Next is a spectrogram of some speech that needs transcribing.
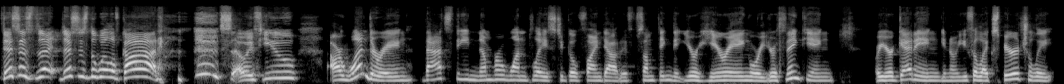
this is the this is the will of God. so if you are wondering, that's the number one place to go find out if something that you're hearing or you're thinking or you're getting, you know, you feel like spiritually,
